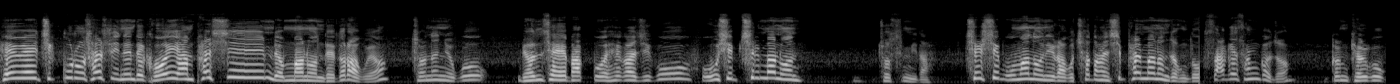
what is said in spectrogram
해외 직구로 살 수 있는데 거의 한 80 몇만 원 되더라고요. 저는 요거 면세 받고 해가지고 57만 원 줬습니다. 75만 원이라고 쳐도 한 18만 원 정도 싸게 산 거죠 그럼 결국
